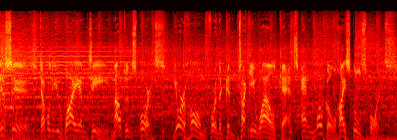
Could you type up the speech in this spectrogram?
This is WYMT Mountain Sports, your home for the Kentucky Wildcats and local high school sports.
